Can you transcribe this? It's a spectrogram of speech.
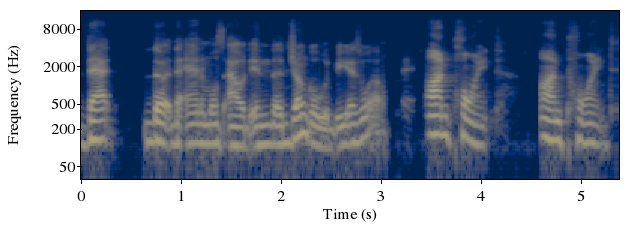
that the the animals out in the jungle would be as well. On point. On point.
